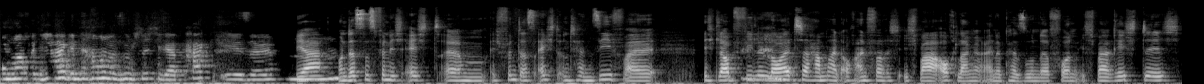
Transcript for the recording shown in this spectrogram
und noch, ja, genau, so ein richtiger Packesel. Ja, mhm. und das ist, finde ich, echt, ähm, ich finde das echt intensiv, weil ich glaube, viele Leute haben halt auch einfach, ich, ich war auch lange eine Person davon, ich war richtig,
